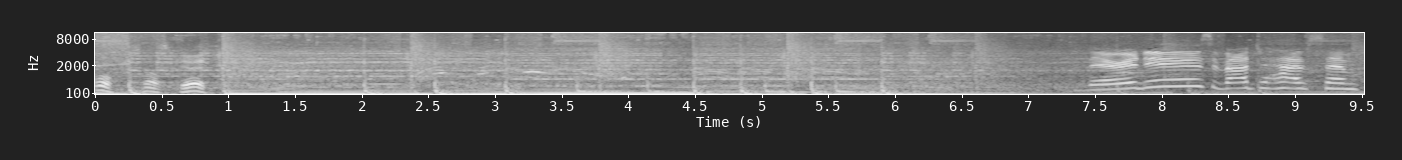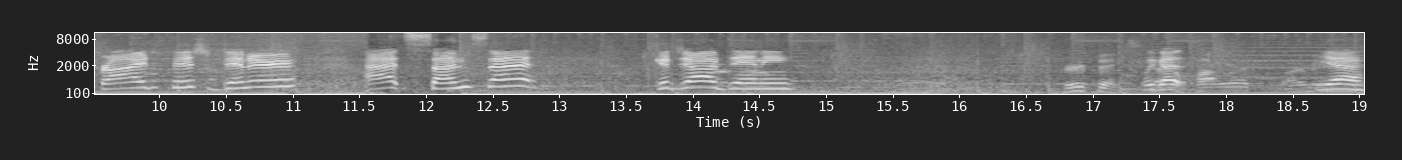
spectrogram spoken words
Oh, smells good. There it is, about to have some fried fish dinner at sunset. Good job, Danny. Perfect. We got- potluck. Yeah,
